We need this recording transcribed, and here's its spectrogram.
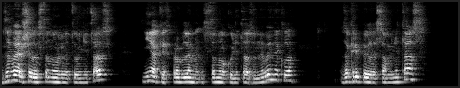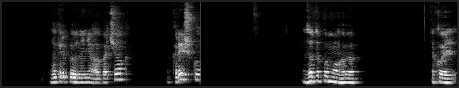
Завершили встановлювати унітаз. Ніяких проблем з установкою унітазу не виникло. Закріпили сам унітаз. Закріпили на нього бачок, кришку. За допомогою такої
